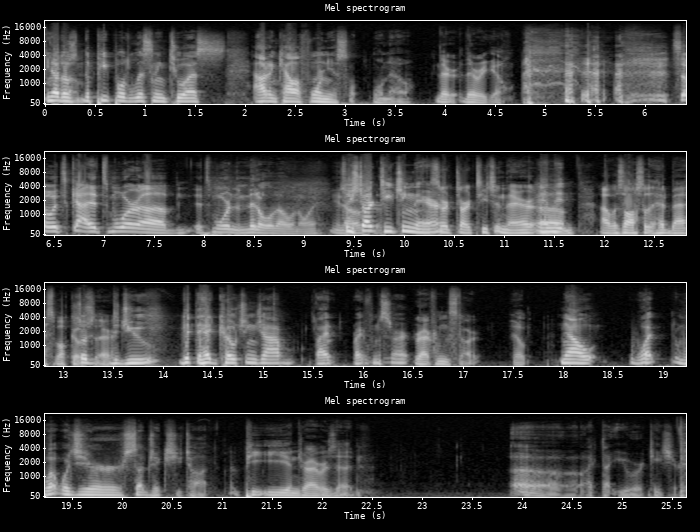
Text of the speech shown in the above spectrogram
You know, those the people listening to us out in California will know. There, there we go. so it's got it's more uh, it's more in the middle of Illinois. You So you start teaching there. Start, start teaching there. And um, then- I was also the head basketball coach so there, did you get the head coaching job right right from the start? right from the start. Yep. Now, what what was your subjects you taught? PE and driver's ed. Oh, I thought you were a teacher.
